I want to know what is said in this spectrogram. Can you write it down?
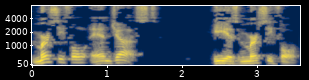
merciful and just. He is merciful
